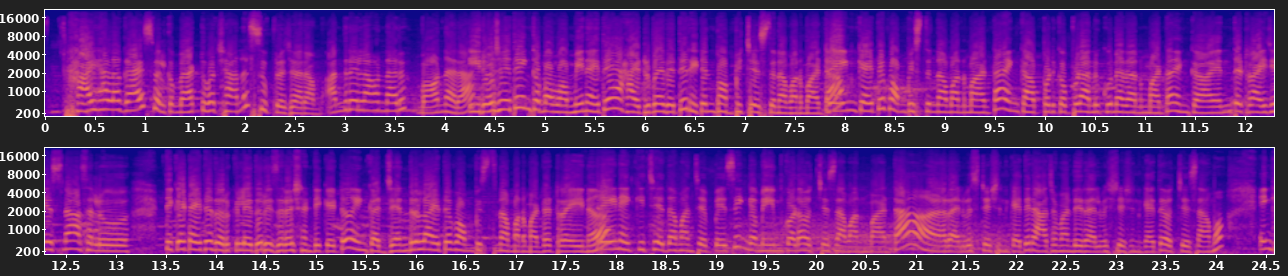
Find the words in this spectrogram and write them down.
Hi hello guys welcome back to our channel Suprajaram అందరూ ఎలా ఉన్నారు? బాగున్నారా? ఈ రోజు అయితే ఇంకా మా మమ్మీని అయితే హైదరాబాద్ అయితే రిటర్న్ పంపించేస్తున్నాం అనమాట ట్రైన్కి అయితే పంపిస్తున్నాం అనమాట ఇంకా అప్పటికప్పుడు అనుకున్నది అనమాట ఇంకా ఎంత ట్రై చేసినా అసలు టికెట్ అయితే దొరకలేదు రిజర్వేషన్ టికెట్. ఇంకా జనరల్ అయితే పంపిస్తున్నాం అనమాట ట్రైన్. ట్రైన్ ఎక్కిచ్చేద్దామని చెప్పేసి ఇంకా మేము కూడా వచ్చేసాం అనమాట రైల్వే స్టేషన్కి అయితే రాజమండ్రి రైల్వే స్టేషన్కి అయితే వచ్చేసాము. ఇంక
